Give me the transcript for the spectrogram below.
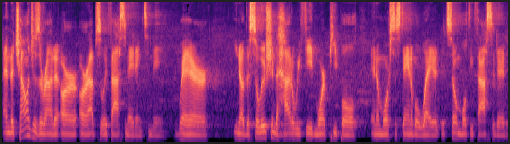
and the challenges around it are are absolutely fascinating to me. Where, you know, the solution to how do we feed more people in a more sustainable way? It, it's so multifaceted,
